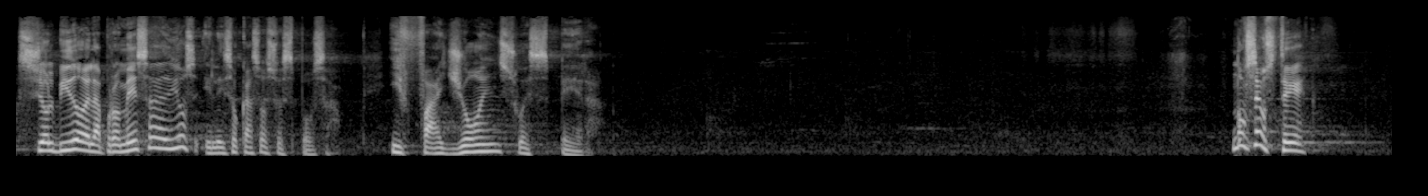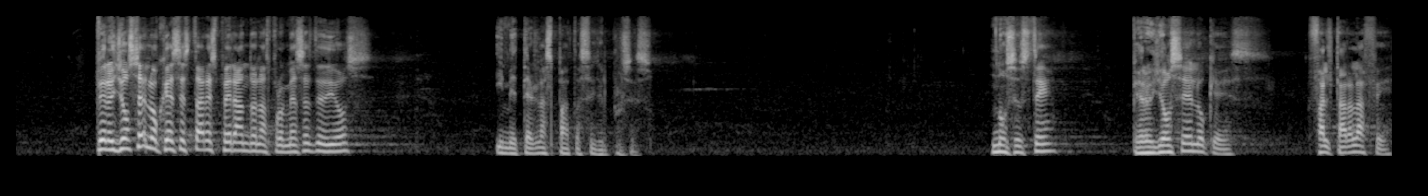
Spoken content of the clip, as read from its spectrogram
se olvidó de la promesa de Dios y le hizo caso a su esposa y falló en su espera. No sé usted, pero yo sé lo que es estar esperando en las promesas de Dios. y meter las patas en el proceso. No sé usted, pero yo sé lo que es faltar a la fe.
